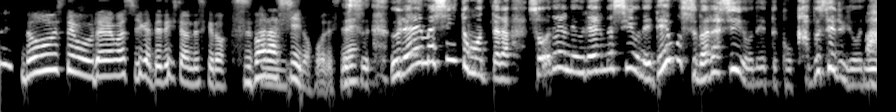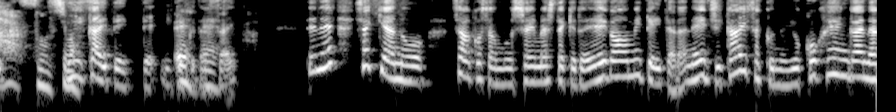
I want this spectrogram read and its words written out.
どうしても羨ましいが出てきちゃうんですけど、素晴らしいの方ですね。です。羨ましいと思ったら、そうだよね、羨ましいよね、でも素晴らしいよねってこう被せるように。言い換えていってみてください。でね、さっきあの、沢子さんもおっしゃいましたけど、映画を見ていたらね、次回作の予告編が流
